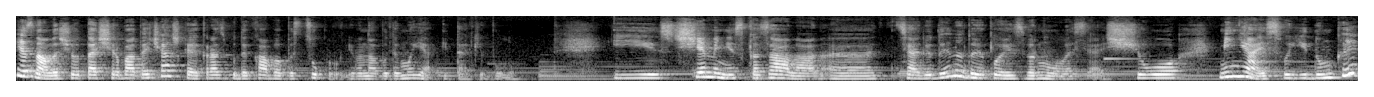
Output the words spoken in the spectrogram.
Я знала, що та щербата чашка якраз буде кава без цукру, і вона буде моя. І так і було. І ще мені сказала е, ця людина, до якої звернулася, що міняй свої думки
